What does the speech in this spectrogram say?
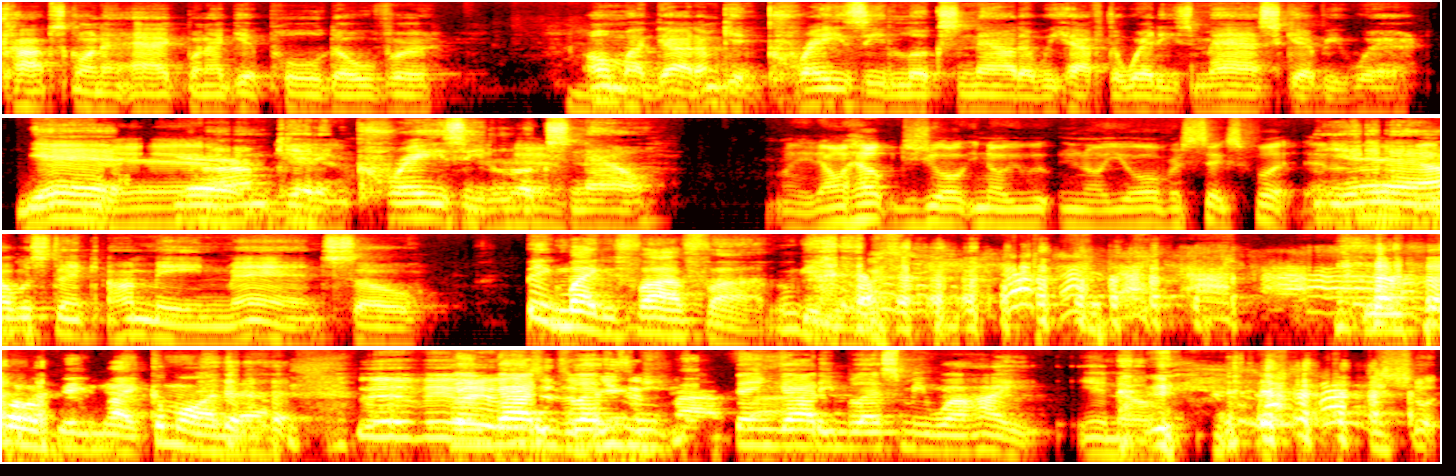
cop's going to act when I get pulled over. Oh Mm. my God, I'm getting crazy looks now that we have to wear these masks everywhere. Yeah, Yeah, I'm yeah. getting crazy Yeah. looks now. Well, It don't help that you you know you you know you're over six foot. That Yeah, I either. was thinking. I mean, man. So Big Mike is five five. Don't get me wrong. Call him Big Mike. Come on now. Man, man, thank man, God he blessed he's a- me. Thank God he blessed me with height. You know, a short,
